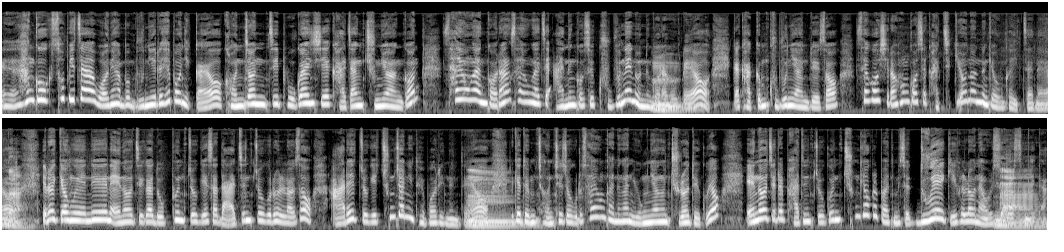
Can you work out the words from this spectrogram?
예, 한국 소비자원에 한번 문의를 해보니까요. 건전지 보관 시에 가장 중요한 건 사용한 거랑 사용하지 않은 것을 구분해 놓는 거라고 음. 그래요. 그러니까 가끔 구분이 안 돼서 새 것이랑 헌 것을 같이 끼워 넣는 경우가 있잖아요. 네. 이럴 경우에는 에너지가 높은 쪽에서 낮은 쪽으로 흘러서 아래쪽이 충전이 돼 버리는데요. 음. 이렇게 되면 전체적으로 사용 가능한 용량은 줄어들고요. 에너지를 받은 쪽은 충격을 받으면서 누액이 흘러나올 수가 네. 있습니다.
